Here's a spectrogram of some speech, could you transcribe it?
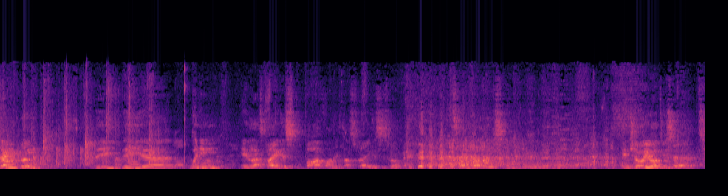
dampen the, the uh, winning in Las Vegas, but I've won in Las Vegas as well. $10. Enjoy your dessert.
